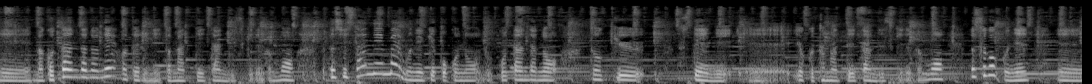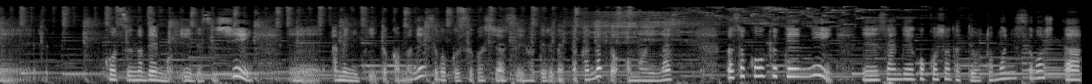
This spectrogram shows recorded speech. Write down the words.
え、ま、五反田のね、ホテルに泊まっていたんですけれども、私3年前もね、結構この五反田の東急ステイに、えー、よく泊まっていたんですけれども、すごくね、えー交通の便もいいですし、えー、アメニティとかもね、すごく過ごしやすいホテルだったかなと思います。まあ、そこを拠点に、えー、サンデーゴ子育てを共に過ごした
